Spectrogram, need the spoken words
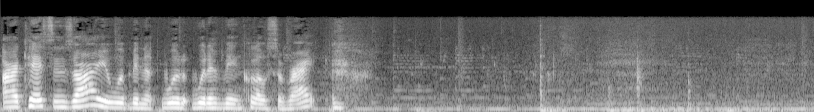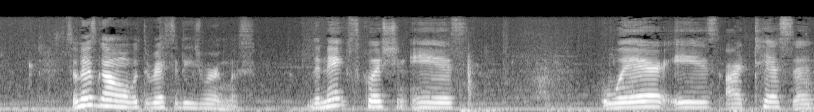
Artest and Zaria would been would would have been closer, right? so let's go on with the rest of these rumors. The next question is, where is Artessa?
